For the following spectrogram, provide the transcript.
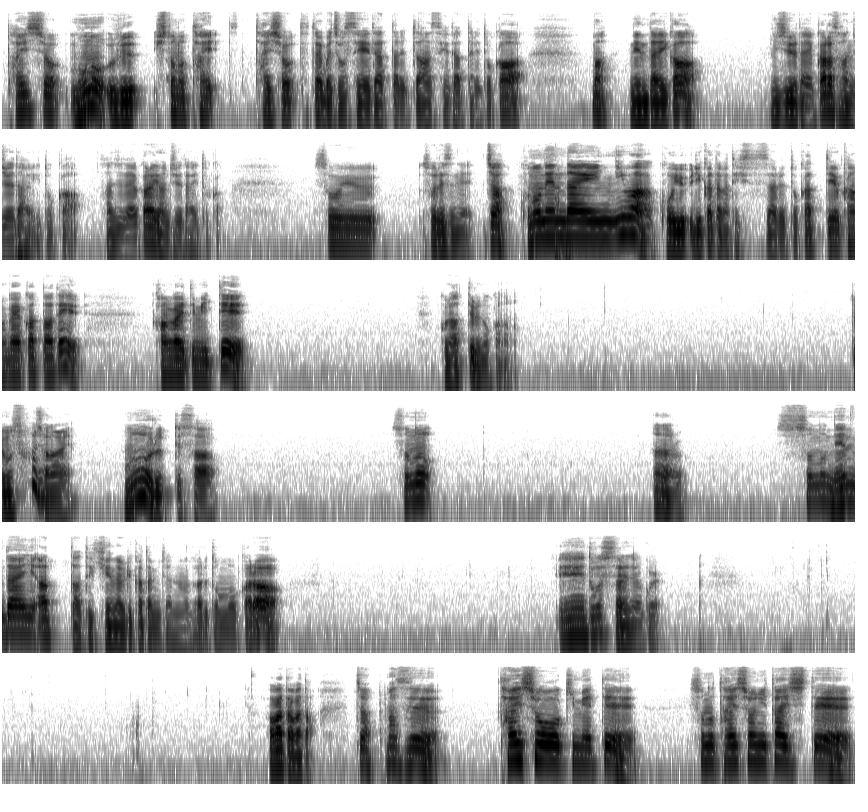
対象物を売る人の対対象例えば女性であったり男性であったりとかまあ年代が20代から30代とか30代から40代とか。そういうそうですね。じゃあこの年代にはこういう売り方が適切であるとかっていう考え方で考えてみてこれ合ってるのかな？でもそうじゃない？物を売るってさそのなんだろう。その年代に合った適正な売り方みたいなのがあると思うからえー、どうしたらいいんだろうこれ。わかったわかった。じゃあまず対象を決めてその対象に対して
